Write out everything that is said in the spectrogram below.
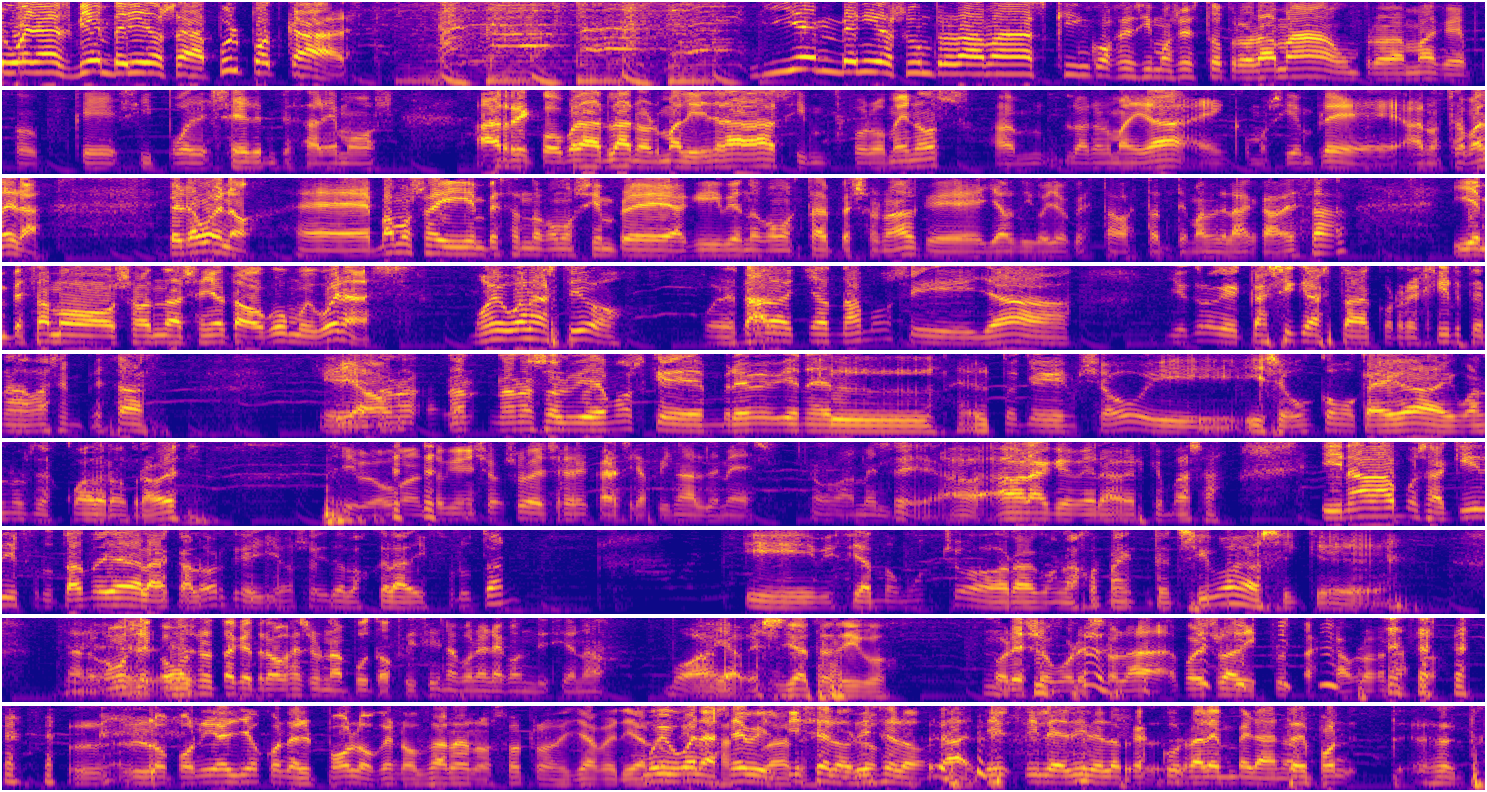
Muy buenas, bienvenidos a Pool Podcast. Bienvenidos a un programa más, esto programa, un programa que, que si puede ser empezaremos a recobrar la normalidad, sin, por lo menos la normalidad, en, como siempre, a nuestra manera. Pero bueno, eh, vamos a ir empezando como siempre aquí viendo cómo está el personal, que ya os digo yo que está bastante mal de la cabeza. Y empezamos hablando al señor Tagoku, muy buenas. Muy buenas, tío. Pues nada, aquí andamos y ya yo creo que casi que hasta corregirte nada más empezar. Que no, nos olvidemos que en breve viene el, el Tokyo Game Show y, y según como caiga igual nos descuadra otra vez. Sí, pero bueno, el Tokyo Game Show suele ser casi a final de mes, normalmente. Sí, habrá que ver a ver qué pasa. Y nada, pues aquí disfrutando ya de la calor, que yo soy de los que la disfrutan. Y viciando mucho ahora con la jornada intensiva, así que... Claro, ¿cómo, se, cómo eh, se nota que trabajas en una puta oficina con aire acondicionado? Buah, ya ves. Ya te digo. Por eso, por eso la, por eso la disfrutas, cabronazo. Lo ponía yo con el polo que nos dan a nosotros, ya vería. Muy buenas, Evil, díselo, díselo. Dile, dile lo que es currar en verano.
